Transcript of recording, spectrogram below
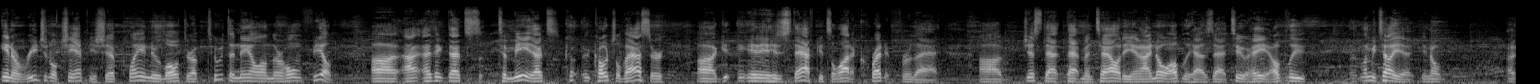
in a regional championship, playing New Lothrop tooth and nail on their home field. Uh, I, I think that's to me, that's Co- Coach Lavasser uh, and his staff gets a lot of credit for that. Uh, just that that mentality, and I know Ubley has that too. Hey, Ubley, let me tell you, you know, I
